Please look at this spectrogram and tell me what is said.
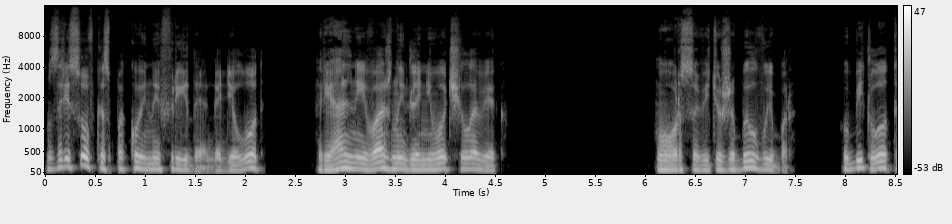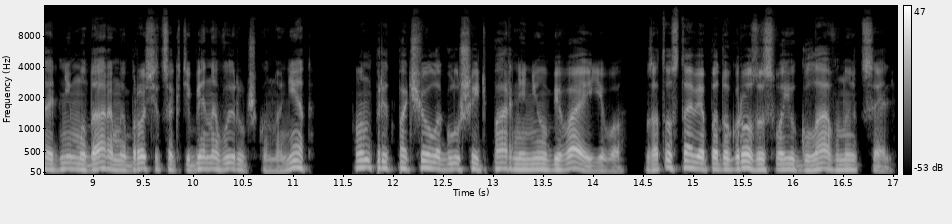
Зарисовка спокойной Фриды, а гадилот — реальный и важный для него человек. У Орса ведь уже был выбор. Убить Лота одним ударом и броситься к тебе на выручку, но нет. Он предпочел оглушить парня, не убивая его, зато ставя под угрозу свою главную цель.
